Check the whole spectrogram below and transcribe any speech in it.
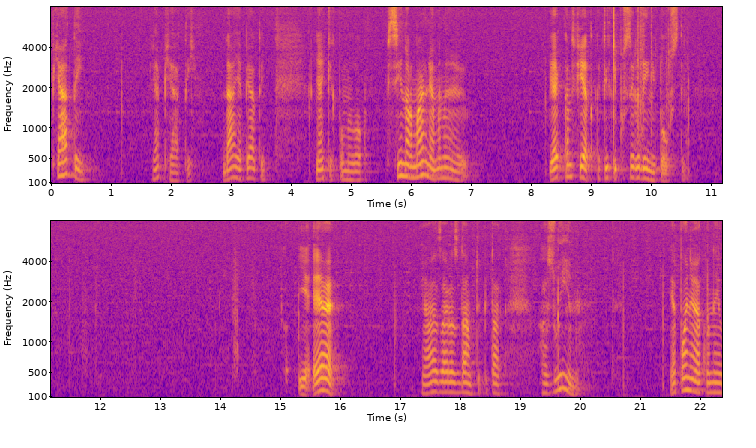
П'ятий. Я п'ятий. Да, я п'ятий. Ніяких помилок. Всі нормальні, а в мене. Я як конфетка, тільки посередині товстий. Є, е! Я зараз дам тобі так. Газуємо. Я поняв, як вони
